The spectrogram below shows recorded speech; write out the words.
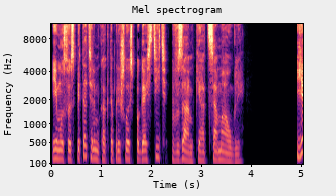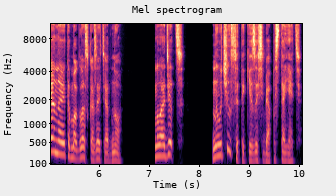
Ему с воспитателем как-то пришлось погостить в замке отца Маугли. Я на это могла сказать одно. Молодец, научился-таки за себя постоять.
